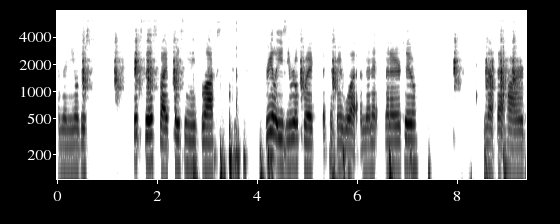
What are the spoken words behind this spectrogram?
And then you'll just fix this by placing these blocks real easy, real quick. That took me, what, a minute, minute or two? Not that hard.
